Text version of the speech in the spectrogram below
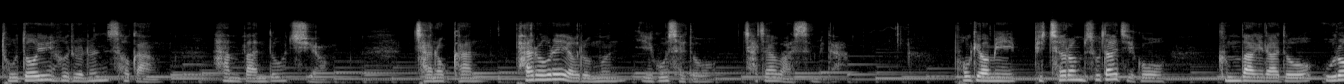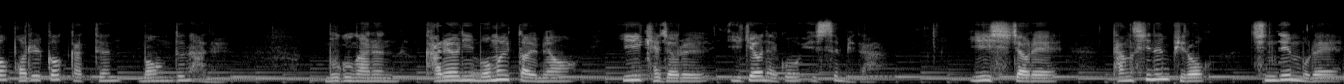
도도히 흐르는 서강 한반도 지형 잔혹한 8월의 여름은 이곳에도 찾아왔습니다. 폭염이 비처럼 쏟아지고 금방이라도 울어버릴 것 같은 멍든 하늘 무궁화는 가련히 몸을 떨며 이 계절을 이겨내고 있습니다. 이 시절에 당신은 비록 진딧물에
